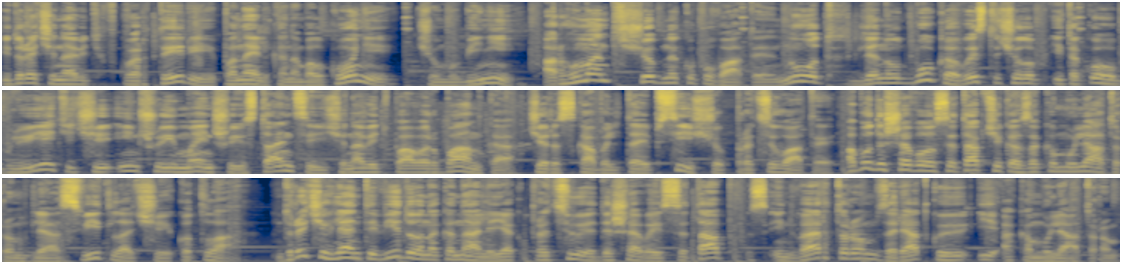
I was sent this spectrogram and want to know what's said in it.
І до речі, навіть в квартирі панелька на балконі, чому б і ні? Аргумент, щоб не купувати. Ну от для ноутбука вистачило б і такого блюєті чи іншої меншої станції, чи навіть павербанка через кабель Type-C, щоб працювати, або дешевого сетапчика з акумулятором для світла чи котла. До речі, гляньте відео на каналі, як працює дешевий сетап з інвертором, зарядкою і акумулятором.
